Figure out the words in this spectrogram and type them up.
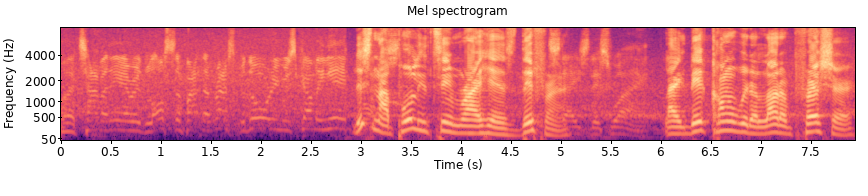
Well, Tavernier had lost the fact that Raspadori was coming this Napoli team right here is different. Stays this way. Like they coming with a lot of pressure.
